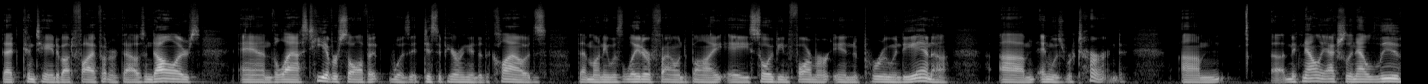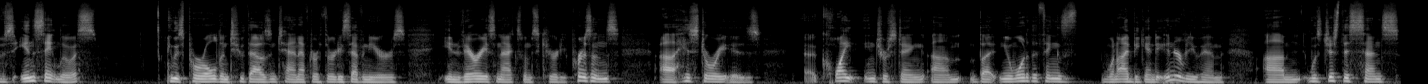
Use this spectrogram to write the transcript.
that contained about $500,000 and the last he ever saw of it was it disappearing into the clouds. That money was later found by a soybean farmer in Peru, Indiana, um, and was returned. Um, uh, McNally actually now lives in St. Louis. He was paroled in 2010 after 37 years in various maximum security prisons. Uh, his story is uh, quite interesting, um, but you know one of the things when I began to interview him um, was just this sense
